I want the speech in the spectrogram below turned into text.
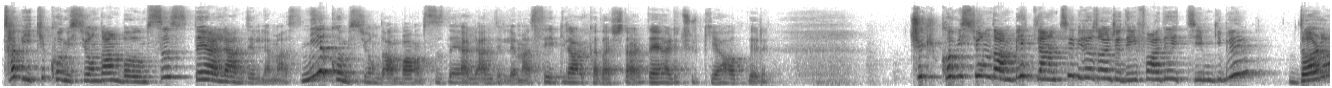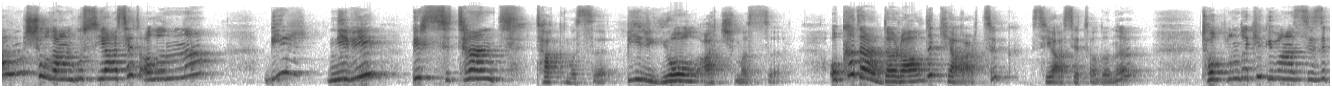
tabii ki komisyondan bağımsız değerlendirilemez. Niye komisyondan bağımsız değerlendirilemez sevgili arkadaşlar, değerli Türkiye halkları? Çünkü komisyondan beklenti biraz önce de ifade ettiğim gibi daralmış olan bu siyaset alanına bir nevi bir stent takması, bir yol açması. o kadar daraldı ki artık siyaset alanı. Toplumdaki güvensizlik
